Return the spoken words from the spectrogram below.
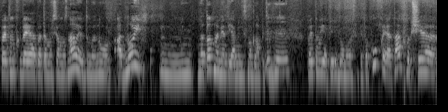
Поэтому, когда я об этом всем узнала, я думаю, ну, одной на тот момент я бы не смогла потянуть. Мгм. Поэтому я передумала с этой покупкой, а так вообще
